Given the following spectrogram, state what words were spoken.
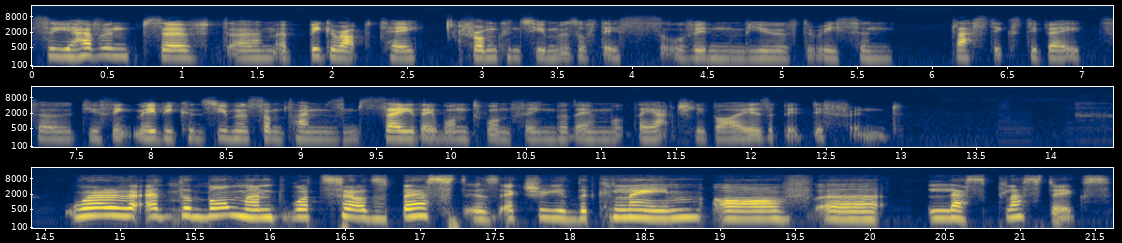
So you haven't observed um, a bigger uptake from consumers of this, sort of in view of the recent plastics debate. So, do you think maybe consumers sometimes say they want one thing, but then what they actually buy is a bit different? Well, at the moment, what sells best is actually the claim of uh, less plastics.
